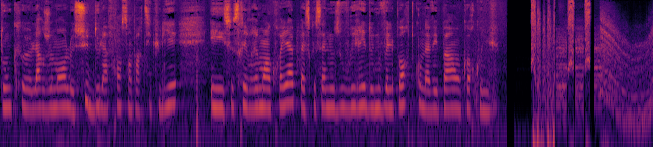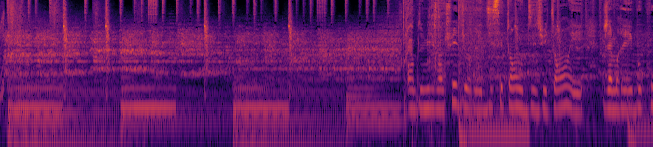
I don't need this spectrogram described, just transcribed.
donc largement le sud de la France en particulier. Et ce serait vraiment incroyable parce que ça nous ouvrirait de nouvelles portes qu'on n'avait pas encore connues. En 2028, j'aurai 17 ans ou 18 ans et j'aimerais beaucoup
